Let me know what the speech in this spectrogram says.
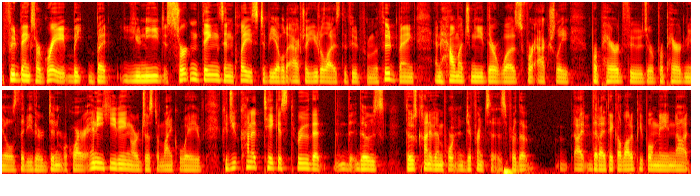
food banks are great, but but you need certain things in place to be able to actually utilize the food from the food bank, and how much need there was for actually prepared foods or prepared meals that either didn't require any heating or just a microwave. Could you kind of take us through that th- those those kind of important differences for the I, that I think a lot of people may not.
